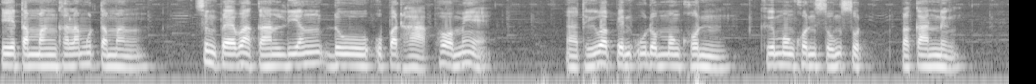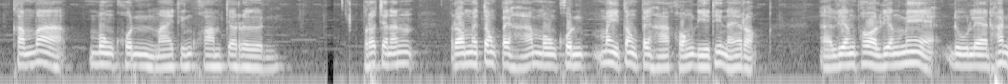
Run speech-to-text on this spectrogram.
เอตัมมังคลมุตตมัง ซึ่งแปลว่าการเลี้ยงดูอุปถากพ่อแม่ ถือว่าเป็นอุดมมงคล คือมงคลสูงสุดประการหนึ่งคำว่ามงคลหมายถึงความเจริญ เพราะฉะนั้นเราไม่ต้องไปหามงคลไม่ต้องไปหาของดีที่ไหนหรอกอ่าเลี้ยงพ่อเลี้ยงแม่ดูแลท่าน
